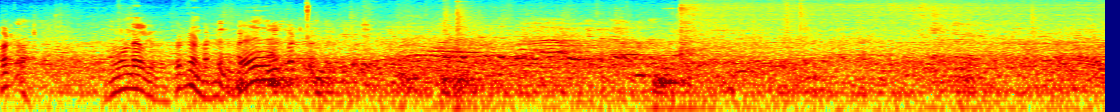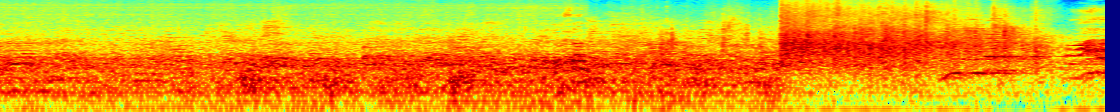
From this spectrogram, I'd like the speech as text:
పట్టుకో ఉండాలి కదా పెట్టుకోండి. పట్టుకోండి బాగా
